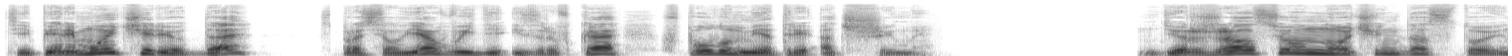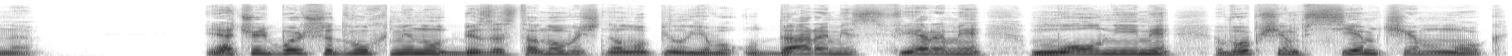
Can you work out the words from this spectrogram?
«Теперь мой черед, да?» — спросил я, выйдя из рывка в полуметре от Шимы. Держался он очень достойно. Я чуть больше двух минут безостановочно лупил его ударами, сферами, молниями, в общем, всем, чем мог.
